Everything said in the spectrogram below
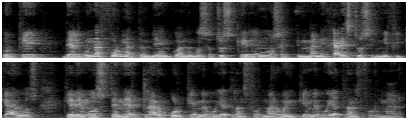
Porque de alguna forma también cuando nosotros queremos manejar estos significados, queremos tener claro por qué me voy a transformar o en qué me voy a transformar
